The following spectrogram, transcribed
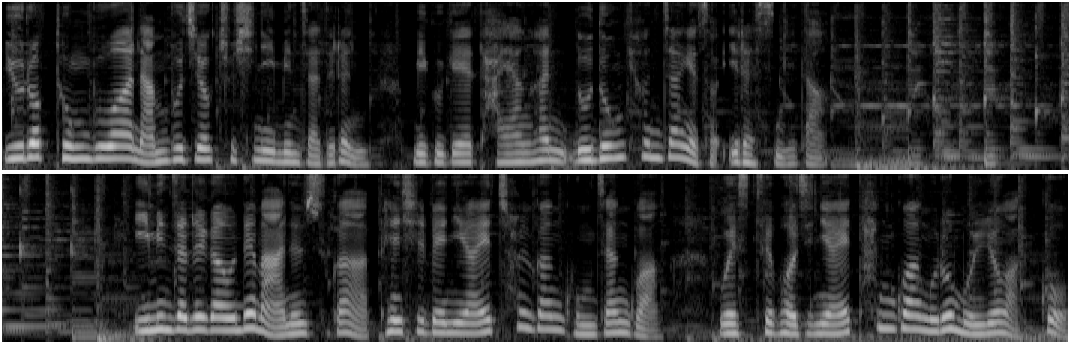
유럽 동부와 남부 지역 출신 이민자들은 미국의 다양한 노동 현장에서 일했습니다. 이민자들 가운데 많은 수가 펜실베니아의 철강 공장과 웨스트 버지니아의 탄광으로 몰려왔고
